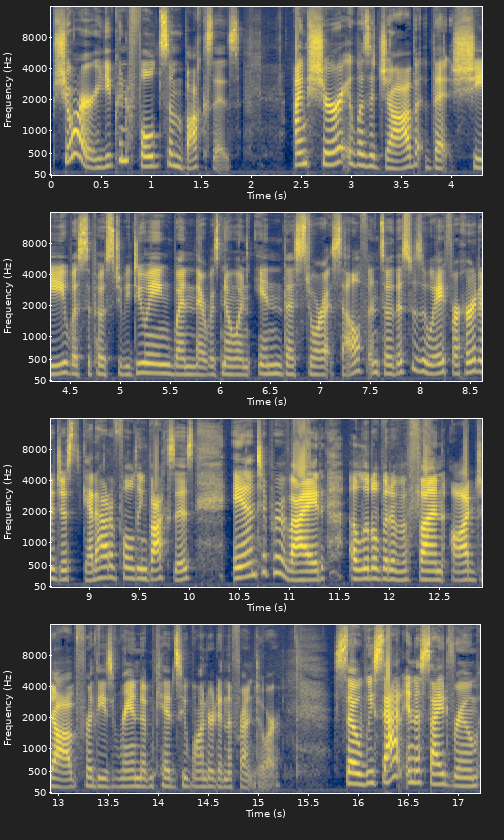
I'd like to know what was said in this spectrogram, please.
Sure, you can fold some boxes. I'm sure it was a job that she was supposed to be doing when there was no one in the store itself. And so this was a way for her to just get out of folding boxes and to provide a little bit of a fun, odd job for these random kids who wandered in the front door. So we sat in a side room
